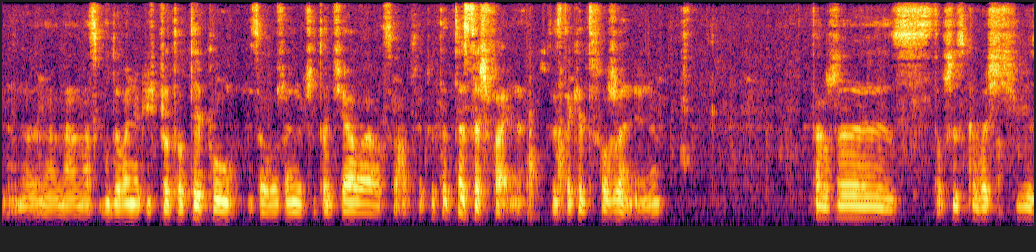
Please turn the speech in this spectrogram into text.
na, na, na zbudowaniu jakiegoś prototypu, założeniu, czy to działa, co chodzi. To, to jest też fajne. To jest takie tworzenie, nie? Także to wszystko właściwie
